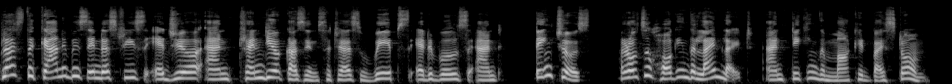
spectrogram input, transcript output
Plus, the cannabis industry's edgier and trendier cousins, such as vapes, edibles, and tinctures, are also hogging the limelight and taking the market by storm.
